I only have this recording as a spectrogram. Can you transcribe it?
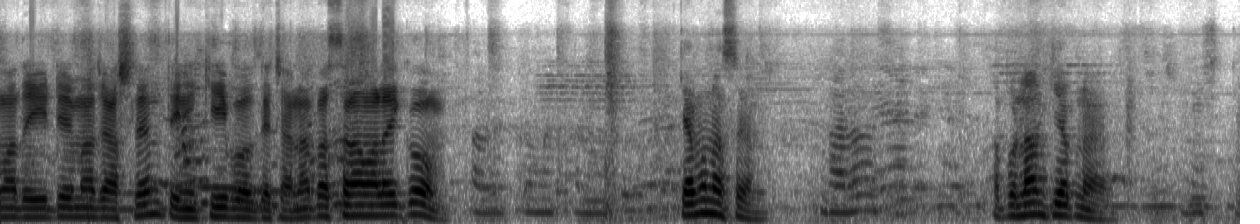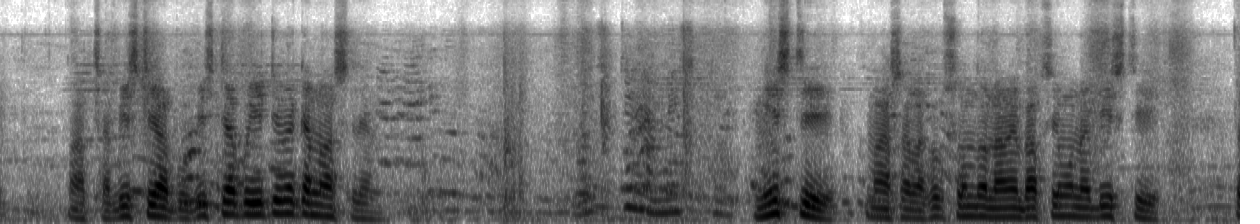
আমাদের ইটের মাঝে আসলেন তিনি কি বলতে চান? আপু আসসালামু আলাইকুম। কেমন আছেন? ভালো আছে। আপুর নাম কি আপনার? আচ্ছা বৃষ্টি আপু বৃষ্টি আপু ইউটিউবে কেন আসলেন? মিষ্টি মিষ্টি। মাশাল্লাহ খুব সুন্দর নাম আমি ভাবছি মনে হয় বৃষ্টি তো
